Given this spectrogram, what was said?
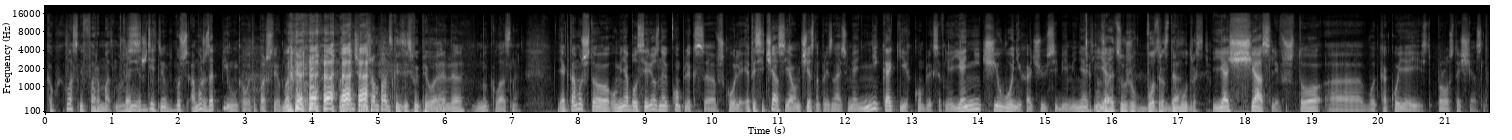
Какой классный формат. Можно Конечно. сидеть, ну, может, а может за пивом кого-то пошлем. Ну, Раньше мы шампанское здесь выпивали. Да, ну классно. Я к тому, что у меня был серьезный комплекс э, в школе. Это сейчас, я вам честно признаюсь, у меня никаких комплексов нет. Я ничего не хочу в себе менять. Это Я, называется уже возраст Да. и мудрость. я счастлив, что э, вот какой я есть. Просто счастлив.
